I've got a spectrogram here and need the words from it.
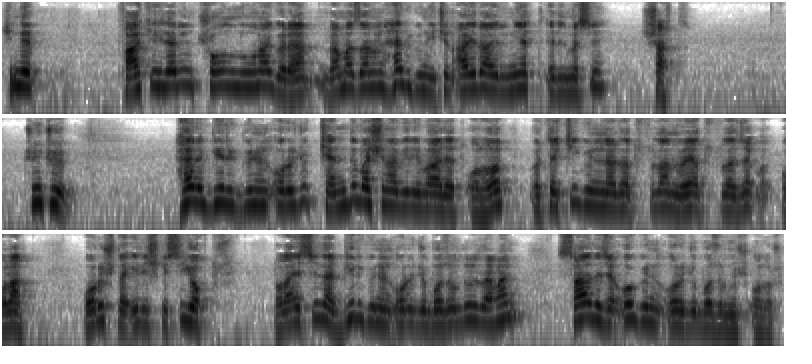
Şimdi fakihlerin çoğunluğuna göre Ramazan'ın her günü için ayrı ayrı niyet edilmesi şart. Çünkü her bir günün orucu kendi başına bir ibadet olup öteki günlerde tutulan veya tutulacak olan oruçla ilişkisi yoktur. Dolayısıyla bir günün orucu bozulduğu zaman sadece o gün orucu bozulmuş olur.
